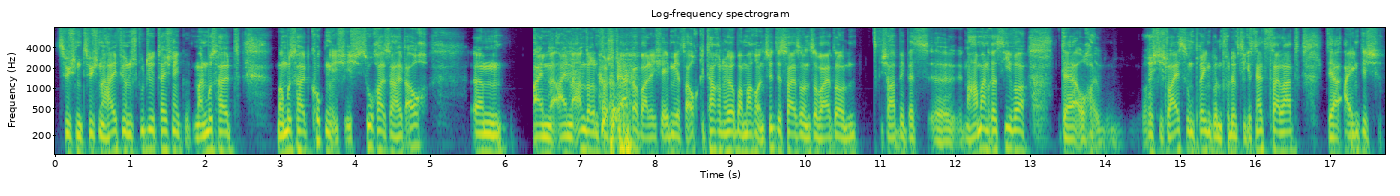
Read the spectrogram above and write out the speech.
zwischen, zwischen HiFi und Studiotechnik, man muss halt, man muss halt gucken. Ich, ich suche also halt auch ähm, einen, einen anderen Verstärker, weil ich eben jetzt auch Gitarrenhörbar mache und Synthesizer und so weiter. Und ich habe jetzt äh, einen Hamann-Receiver, der auch äh, richtig Leistung bringt und ein vernünftiges Netzteil hat, der eigentlich,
